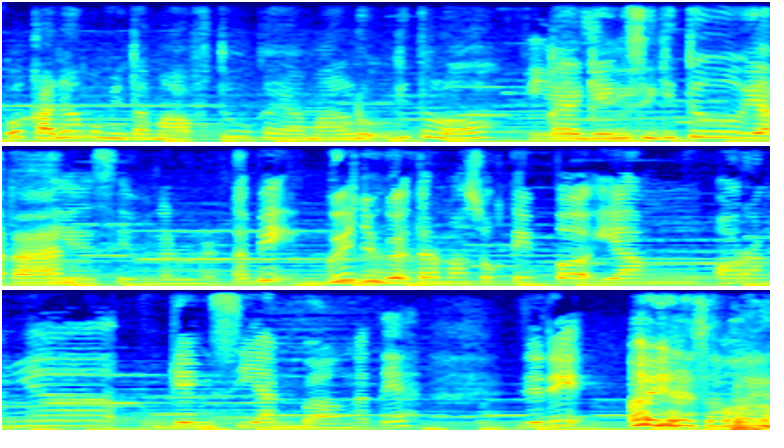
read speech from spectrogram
gue kadang mau minta maaf tuh kayak malu gitu loh Iya kayak sih. gengsi gitu ya kan Iya sih benar-benar. Tapi gue Benar. juga termasuk tipe yang orangnya gengsian banget ya. Jadi oh iya sama ya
